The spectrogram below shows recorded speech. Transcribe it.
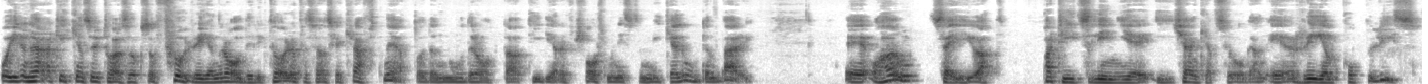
och i den här artikeln så uttalas också förre generaldirektören för Svenska kraftnät och den moderata tidigare försvarsministern Mikael Odenberg. Eh, och han säger ju att partiets linje i kärnkraftsfrågan är ren populism.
